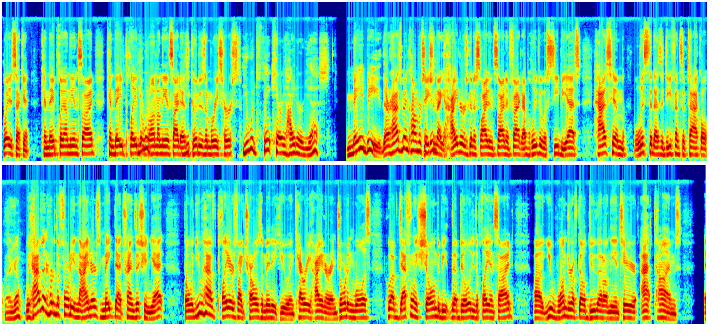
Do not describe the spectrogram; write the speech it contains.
wait a second, can they play on the inside? Can they play the would- run on the inside as good as a Maurice Hurst? You would think Kerry Hyder, yes. Maybe there has been conversation that Hyder is going to slide inside. In fact, I believe it was CBS has him listed as a defensive tackle. There you go. We haven't heard the 49ers make that transition yet. But when you have players like Charles Omenihu and Kerry Hyder and Jordan Willis, who have definitely shown to be the ability to play inside, uh, you wonder if they'll do that on the interior at times. It-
